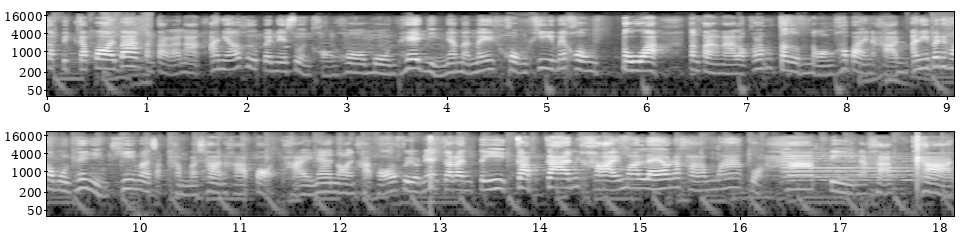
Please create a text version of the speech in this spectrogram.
กระปิดกระปอยบ้างต่างๆนานาอันนี้ก็คือเป็นในส่วนของฮอร์โมนเพศหญิงเนี่ยมันไม่คงที่ไม่คงตัวต่างๆนานาเราก็ต้องเติมน้องเข้าไปนะคะ อันนี้เป็นฮอร์โมนเพศหญิงที่มาจากธรรมชาตินะคะ ปลอดภัยแน่นอนค่ะ เพราะว่าฟิโรเน่การันตีกับการขายมาแล้วนะคะมากกว่า 5 ปีนะคะ ทาน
